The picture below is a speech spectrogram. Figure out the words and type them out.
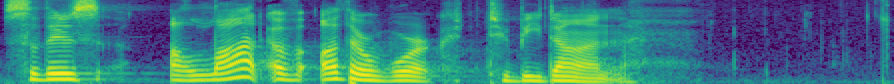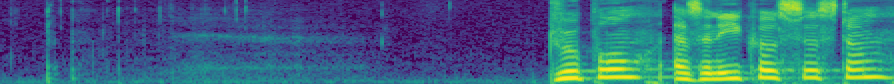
So there's a lot of other work to be done. Drupal as an ecosystem,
